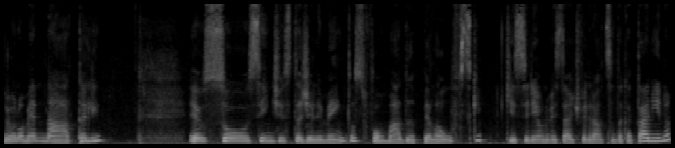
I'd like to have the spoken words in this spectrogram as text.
Meu nome é Nathalie. Eu sou cientista de alimentos formada pela UFSC, que seria a Universidade Federal de Santa Catarina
